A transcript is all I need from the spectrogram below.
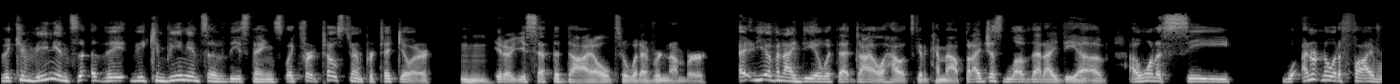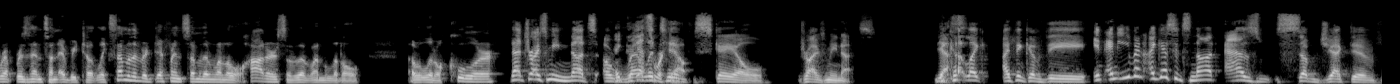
The convenience, the the convenience of these things, like for a toaster in particular, Mhm. you know, you set the dial to whatever number. Uh, You have an idea with that dial how it's going to come out, but I just love that idea of I want to see. Well, I don't know what a five represents on every toast. Like some of them are different. Some of them run a little hotter. Some of them run a little a little cooler. That drives me nuts. A Hey, that's worked relative scale drives me nuts. Yes. Because, like, I think of the, and even, I guess it's not as subjective,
